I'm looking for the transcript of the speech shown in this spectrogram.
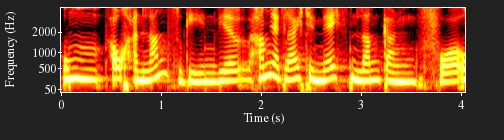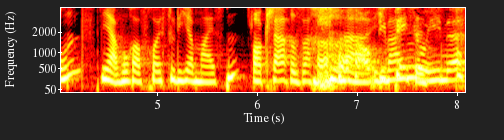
um auch an Land zu gehen. Wir haben ja gleich den nächsten Landgang vor uns. Ja, worauf freust du dich am meisten? Oh, klare Sache. Ja, Auf die Pinguine.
